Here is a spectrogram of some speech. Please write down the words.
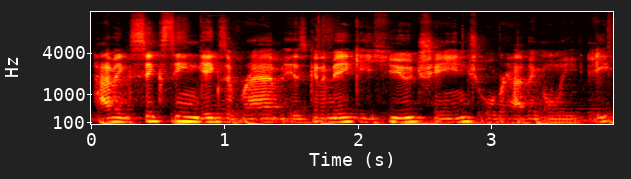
having 16 gigs of RAM is gonna make a huge change over having only eight.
